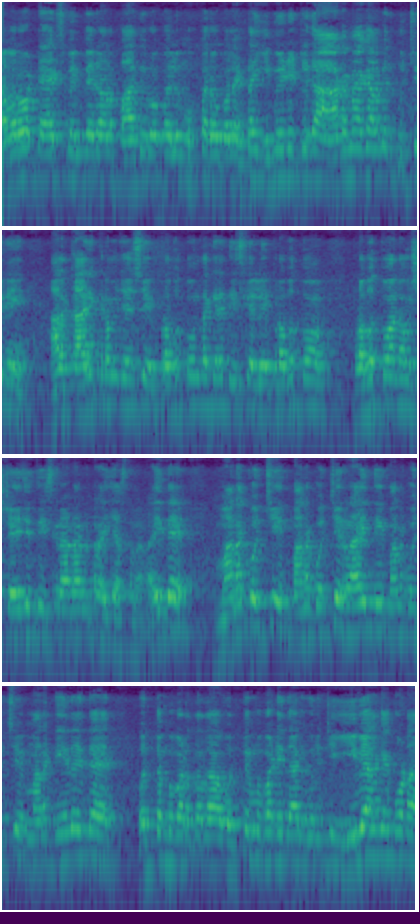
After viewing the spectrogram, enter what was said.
ఎవరో ట్యాక్స్ పెంపారు వాళ్ళ పాతి రూపాయలు ముప్పై రూపాయలు అంటే ఇమీడియట్గా ఆగమేఘాల మీద కూర్చుని వాళ్ళ కార్యక్రమం చేసి ప్రభుత్వం దగ్గర తీసుకెళ్ళి ప్రభుత్వం ప్రభుత్వాన్ని ఒక స్టేజ్ తీసుకురావడానికి ట్రై చేస్తున్నారు. అయితే మనకొచ్చి మనకొచ్చి రాయితీ మనకొచ్చి మనకి ఏదైతే వర్తింపబడుతుందా ఒత్తింపబడి దాని గురించి ఈ కూడా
